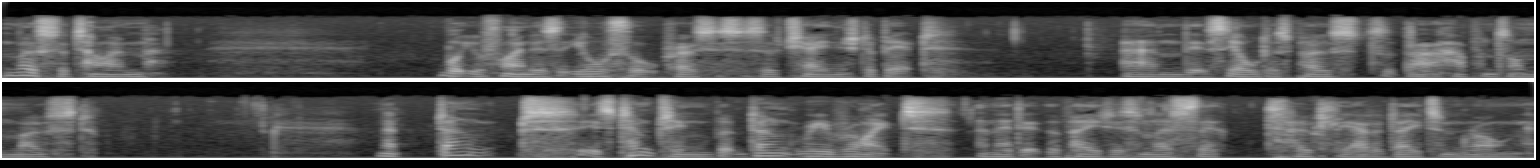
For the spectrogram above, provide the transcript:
most of the time, what you'll find is that your thought processes have changed a bit, and it's the oldest posts that that happens on most. Now, don't, it's tempting, but don't rewrite and edit the pages unless they're totally out of date and wrong.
